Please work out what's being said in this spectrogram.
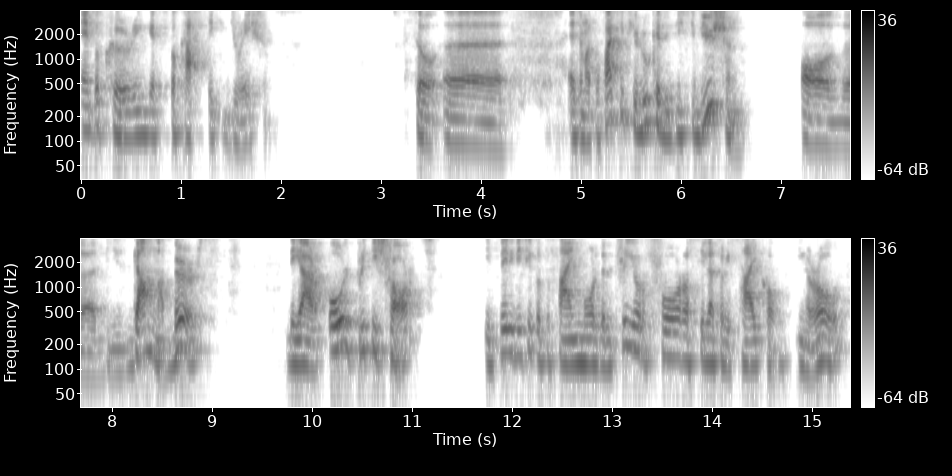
and occurring at stochastic durations. So uh, as a matter of fact, if you look at the distribution of uh, these gamma bursts, they are all pretty short. It's very difficult to find more than three or four oscillatory cycles in a row.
